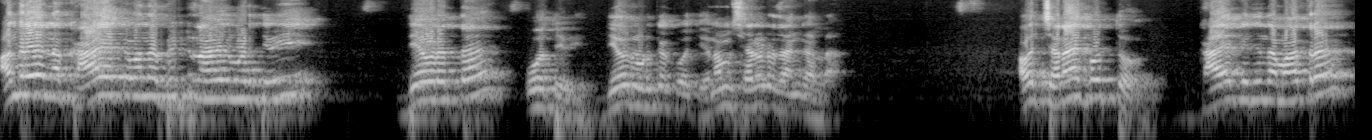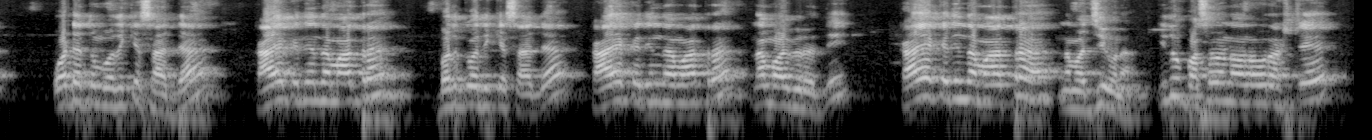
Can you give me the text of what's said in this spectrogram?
ಅಂದ್ರೆ ನಾವು ಕಾಯಕವನ್ನ ಬಿಟ್ಟು ನಾವೇನ್ ಮಾಡ್ತೀವಿ? ದೇವರತ್ತ ಓದ್ತೀವಿ. ದೇವ್ರ ಹುಡ್ಕಕ್ಕೆ ಓದ್ತೀವಿ. ನಮ್ಮ ಶರಣರದ್ದು ಹಂಗಲ್ಲ. ಅವ್ರು ಚೆನ್ನಾಗಿ ಗೊತ್ತು. ಕಾಯಕದಿಂದ ಮಾತ್ರ ಹೊಟ್ಟೆ ತುಂಬೋದಕ್ಕೆ ಸಾಧ್ಯ. ಕಾಯಕದಿಂದ ಮಾತ್ರ ಬದುಕೋದಕ್ಕೆ ಸಾಧ್ಯ. ಕಾಯಕದಿಂದ ಮಾತ್ರ ನಮ್ಮ ಅಭಿವೃದ್ಧಿ. ಕಾಯಕದಿಂದ ಮಾತ್ರ ನಮ್ಮ ಜೀವನ. ಇದು ಬಸವಣ್ಣನವರು ಅಷ್ಟೇ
